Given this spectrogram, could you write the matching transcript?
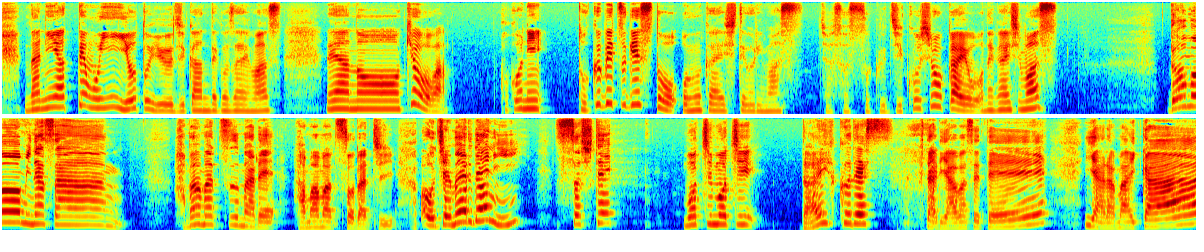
何やってもいいよという時間でございます。であのー今日はここに特別ゲストをお迎えしております。じゃあ早速自己紹介をお願いします。どうも皆さん。浜松生まれ浜松育ち。お茶丸だに？そしてもちもち大福です。二人合わせてやらまいか？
